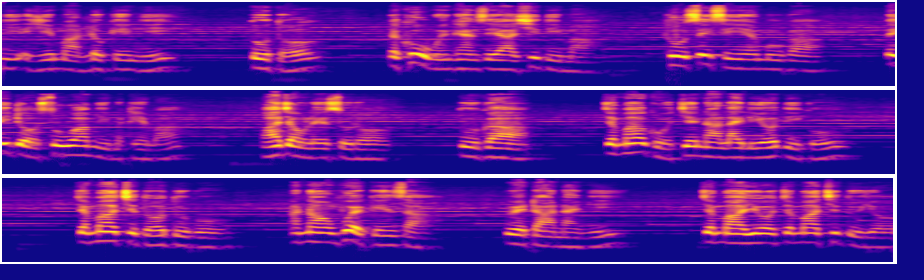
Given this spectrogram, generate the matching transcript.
မည့်အရေးမှလွတ်ကင်းမည်သို့တော့တခုဝန်ခံစရာရှိသည်မှာထိုစိတ်ဆင်းရဲမှုကတိတ်တော်ဆိုးဝါးမည်မထင်ပါ။ဘာကြောင့်လဲဆိုတော့သူက ကျမကိုကျင်နာလိုက်လျောသည်ကို ကျမချစ်တော်သူကို အနောင်ဖွဲ့ကင်းစာတွေ့တာနိုင်မည်။ကျမရောကျမချစ်သူရော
